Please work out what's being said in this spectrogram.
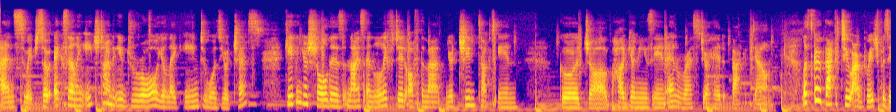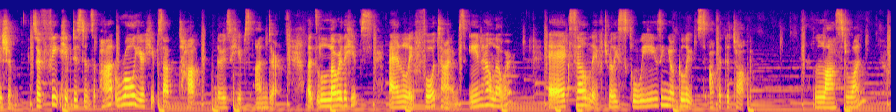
and switch. So exhaling each time that you draw your leg in towards your chest, keeping your shoulders nice and lifted off the mat, your chin tucked in Good job. Hug your knees in and rest your head back down. Let's go back to our bridge position. So feet hip distance apart, roll your hips up, tuck those hips under. Let's lower the hips and lift four times. Inhale, lower. Exhale, lift. Really squeezing your glutes up at the top. Last one.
